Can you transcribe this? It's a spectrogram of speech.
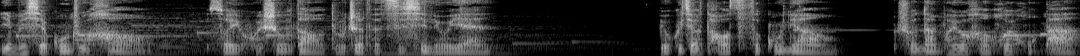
因为写公众号，所以会收到读者的私信留言。有个叫桃子的姑娘说，男朋友很会哄她，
